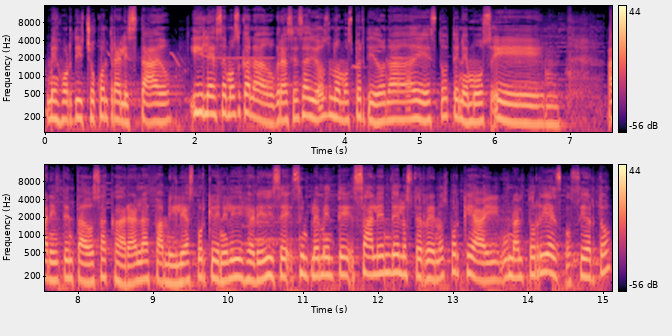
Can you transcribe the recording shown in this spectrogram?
mejor dicho, contra el Estado y les hemos ganado, gracias a Dios, no hemos perdido nada de esto. Tenemos eh, han intentado sacar a las familias porque viene el IDIGER y dice simplemente salen de los terrenos porque hay un alto riesgo, ¿cierto?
